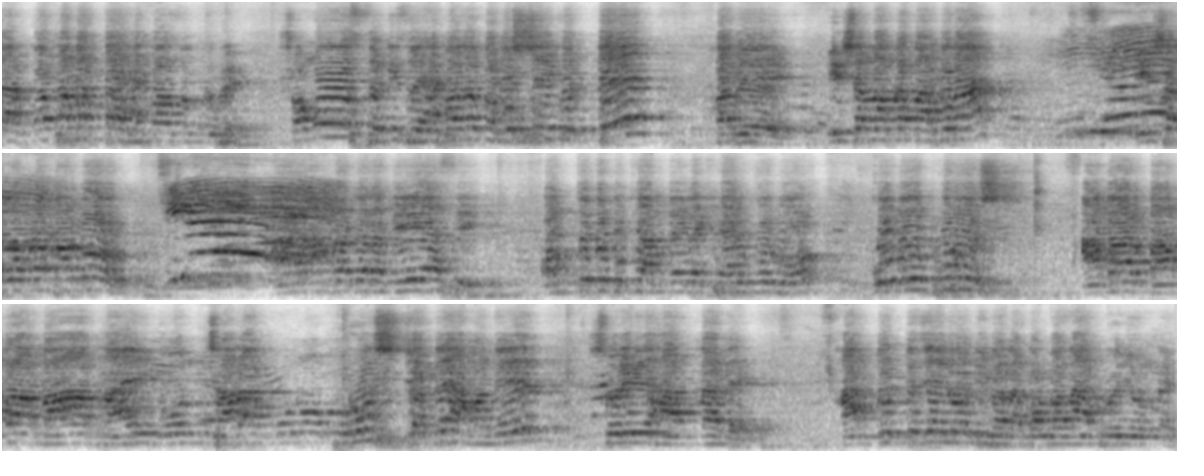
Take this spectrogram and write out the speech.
তার কথাবার্তার হেফাজত করবে। সমস্ত কিছু হেফাজত অবশ্যই করতে হবে। ইনশাআল্লাহ আমরা পারব না? ইনশাআল্লাহ। আমরা পারব? আর আমরা যারা মেয়ে আছি অন্তত পক্ষে আমরা এটা খেয়াল করব কোন পুরুষ আমার বাবা মা ভাই বোন ছাড়া কোন পুরুষ যাতে আমাদের শরীরে হাত না দেয়। হাত ধরতে চাইলেও দিবা না বলবা না প্রয়োজন নাই।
